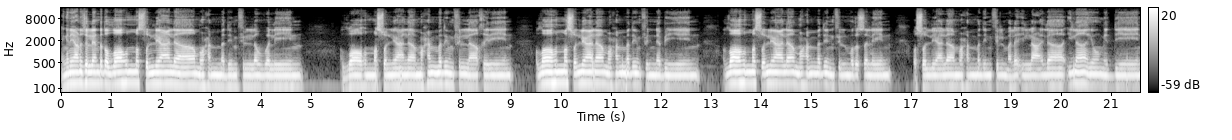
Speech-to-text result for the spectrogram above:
എങ്ങനെയാണ് ചൊല്ലേണ്ടത് അള്ളാഹുമ്മ സ്വല്ലി അല മുഹമ്മദിൻ ഫിൽ അവലീൻ اللهم صل على محمد في الآخرين اللهم صل على محمد في النبيين اللهم صل على محمد في المرسلين وصل على محمد في الملأ الأعلى إلى يوم الدين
